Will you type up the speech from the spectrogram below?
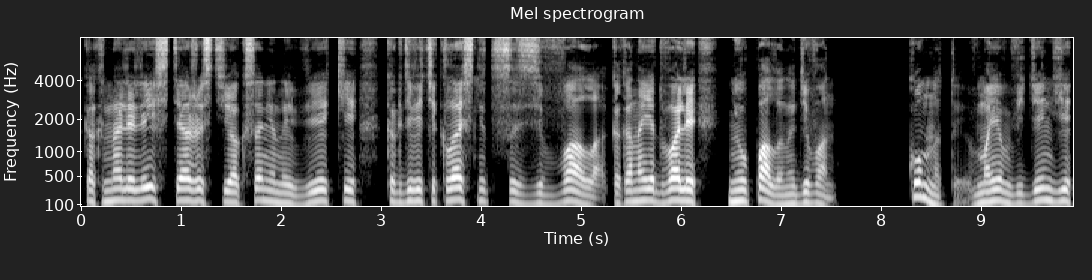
как налились тяжестью Оксанины веки, как девятиклассница зевала, как она едва ли не упала на диван. Комнаты в моем видении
